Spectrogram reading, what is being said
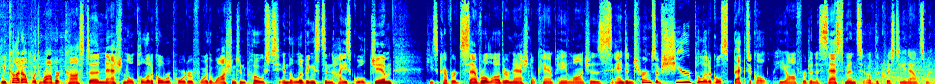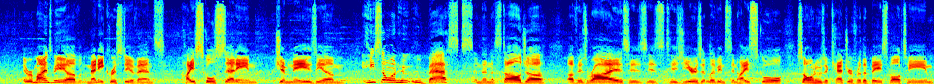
We caught up with Robert Costa, national political reporter for the Washington Post, in the Livingston High School gym. He's covered several other national campaign launches, and in terms of sheer political spectacle, he offered an assessment of the Christie announcement. It reminds me of many Christie events, high school setting, gymnasium. He's someone who, who basks in the nostalgia of his rise, his, his, his years at Livingston High School, someone who was a catcher for the baseball team,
